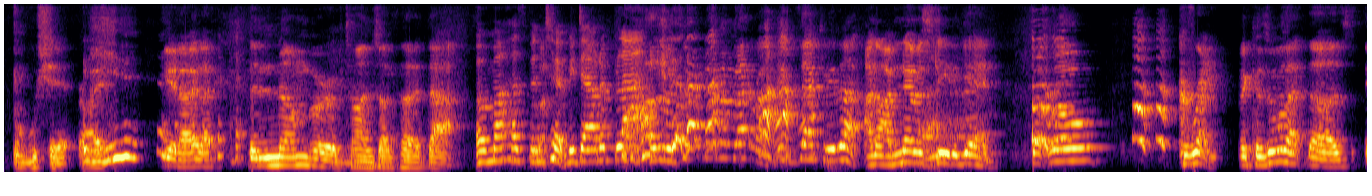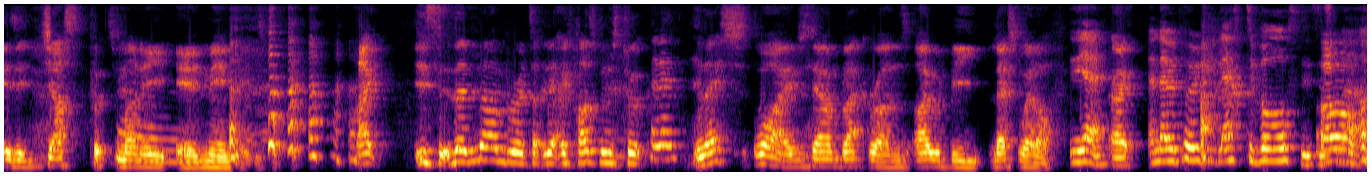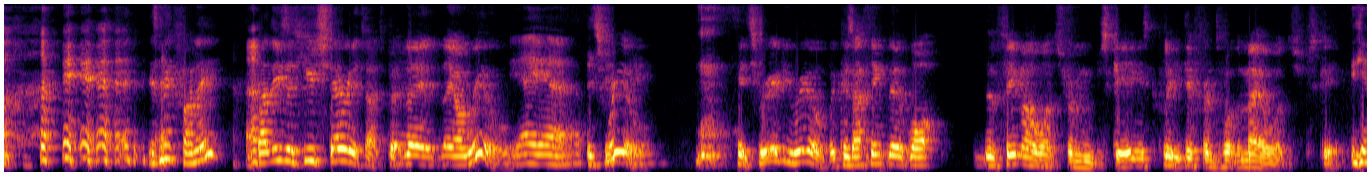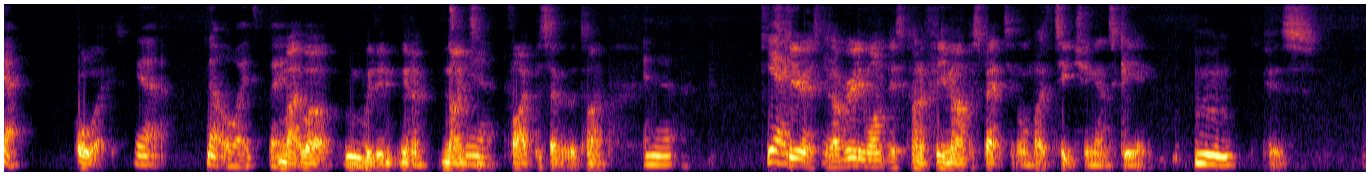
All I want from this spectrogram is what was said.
bullshit, right? You know, like the number of times I've heard that. Oh, my husband took me down a My black. husband took me down a black run. Exactly that. And I've never skied again. But well, great. Because all that does is it just puts money uh. in me and Katie's pocket. Like, It's the number of times. If husbands took less wives down black runs, I would be less well off. Yeah. Right? And there would probably be less divorces as Oh. well. Isn't it funny? like these are huge stereotypes, but they they are real. yeah, yeah. It's real. It's really real because I think that what the female wants from skiing is completely different to what the male wants from skiing. Yeah, Always. yeah. Not always, but Might, well, Mm. within you know ninety five percent of the time. Yeah. Yeah. Curious because exactly. I really want this kind of female perspective on both teaching and skiing Mm, because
